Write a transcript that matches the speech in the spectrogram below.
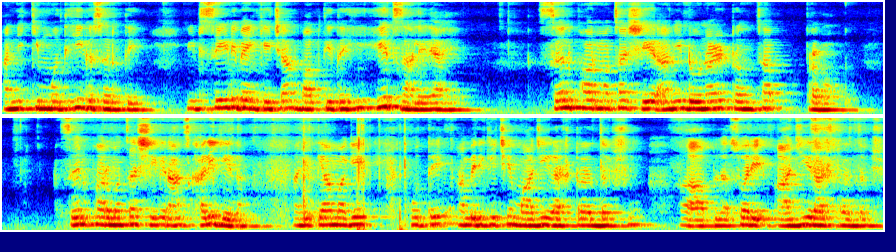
आणि किंमतही घसरते. इटसेड बँकेच्या बाबतीतही हेच झालेले आहे. सन फार्माचा शेअर आणि डोनाल्ड ट्रम्पचा प्रभाव. सन फार्माचा शेअर आज खाली गेला आणि त्यामागे होते अमेरिकेचे माजी राष्ट्राध्यक्ष आपला सॉरी आजी राष्ट्राध्यक्ष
